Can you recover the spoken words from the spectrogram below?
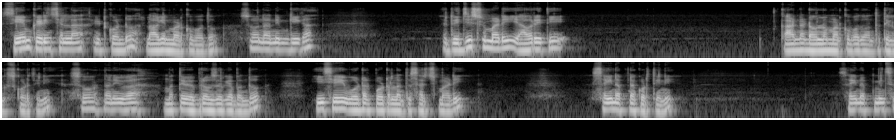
ಸೇಮ್ ಕ್ರೆಡೆನ್ಷಿಯಲ್ನ ಇಟ್ಕೊಂಡು ಲಾಗಿನ್ ಮಾಡ್ಕೋಬೋದು. ಸೊ, ನಾನು ನಿಮಗೀಗ ರಿಜಿಸ್ಟರ್ ಮಾಡಿ ಯಾವ ರೀತಿ ಕಾರ್ಡನ್ನ ಡೌನ್ಲೋಡ್ ಮಾಡ್ಕೋಬೋದು ಅಂತ ತಿಳಿಸ್ಕೊಡ್ತೀನಿ. ಸೊ ನಾನಿವಾಗ ಮತ್ತೆ ವೆಬ್ ಬ್ರೌಸರ್ಗೆ ಬಂದು E C I voter portal ಅಂತ ಸರ್ಚ್ ಮಾಡಿ ಸೈನ್ ಅಪ್ನ ಕೊಡ್ತೀನಿ. ಸೈನ್ ಅಪ್ ಮೀನ್ಸ್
